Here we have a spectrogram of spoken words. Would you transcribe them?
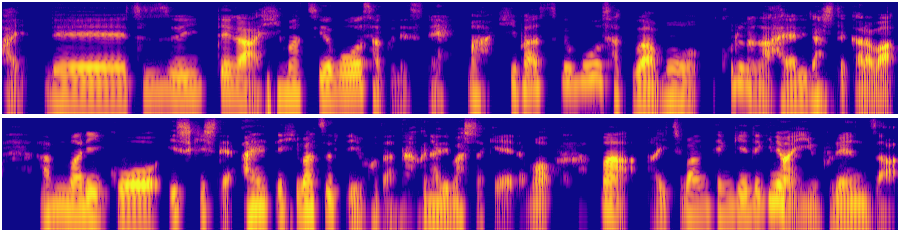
はい。で、続いてが飛沫予防策ですね。まあ、飛沫予防策はもうコロナが流行り出してからは、あんまりこう、意識してあえて飛沫っていうことはなくなりましたけれども、まあ、一番典型的にはインフルエンザ。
